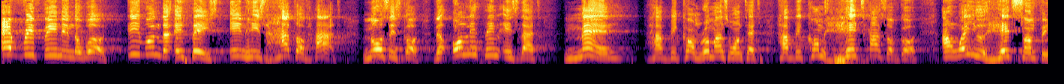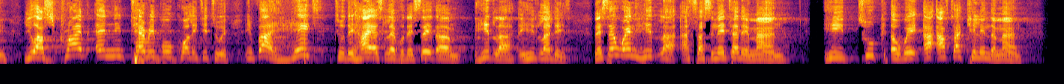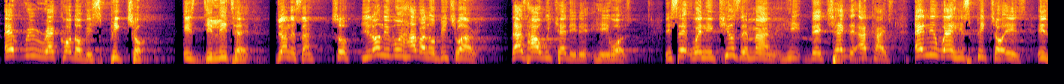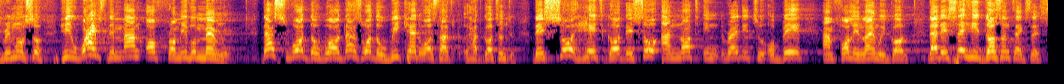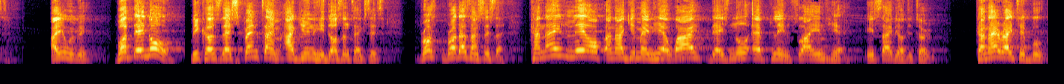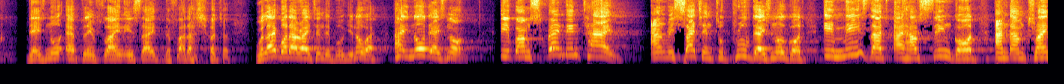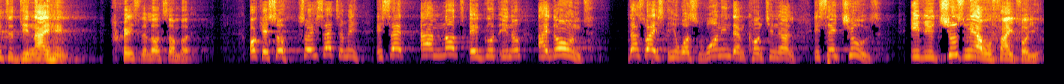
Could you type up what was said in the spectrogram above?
Everything in the world, even the atheist in his heart of heart knows he's God. The only thing is that men have become, Romans 1:30, have become haters of God. And when you hate something, you ascribe any terrible quality to it. In fact, hate to the highest level. They said um, Hitler, the Hitler days. They say when Hitler assassinated a man, he took away, after killing the man, every record of his picture is deleted. Do you understand? So you don't even have an obituary. That's how wicked he, he was. He said when he kills a man, he, they check the archives. Anywhere his picture is, is removed. So he wipes the man off from even memory. That's what the world, that's what the wicked was had, had gotten to. They so hate God, they so are not in, ready to obey and fall in line with God that they say he doesn't exist. Are you with me? But they know because they spend time arguing he doesn't exist. Bro- brothers and sisters, can I lay up an argument here why there is no airplane flying here inside the auditorium? Can I write a book? There is no airplane flying inside the Father's church. Will I bother writing the book? You know what? I know there is none. If I'm spending time and researching to prove there is no God, it means that I have seen God and I'm trying to deny him. Praise the Lord, somebody. Okay, so so he said to me, he said, I'm not a good, you know, I don't. That's why he was warning them continually. He said, choose. If you choose me, I will fight for you.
